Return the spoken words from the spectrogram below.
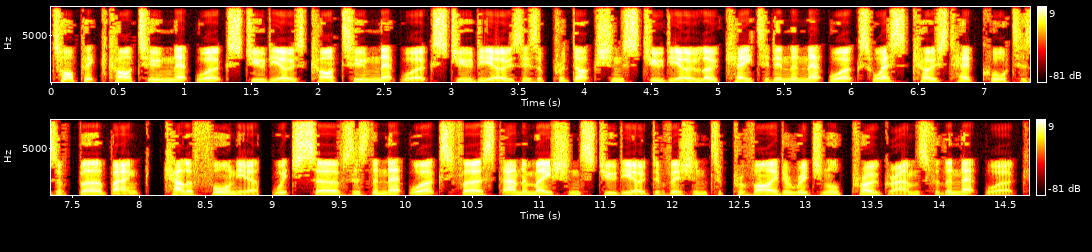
Topic Cartoon Network Studios Cartoon Network Studios is a production studio located in the network's West Coast headquarters of Burbank, California, which serves as the network's first animation studio division to provide original programs for the network.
